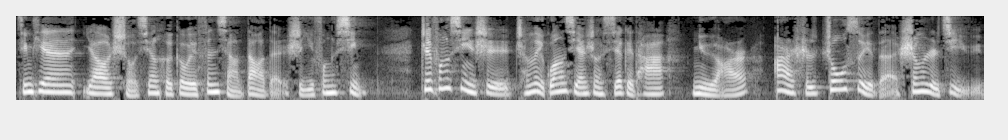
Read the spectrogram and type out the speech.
今天要首先和各位分享到的是一封信，这封信是陈伟光先生写给他女儿二十周岁的生日寄语，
